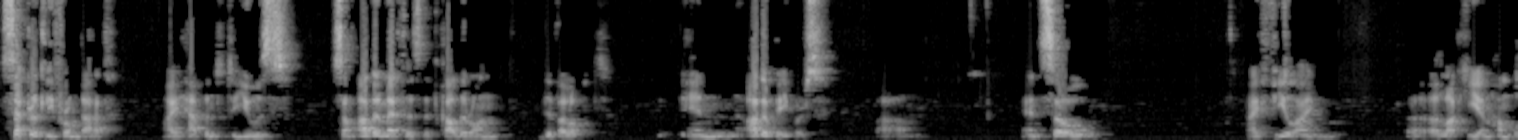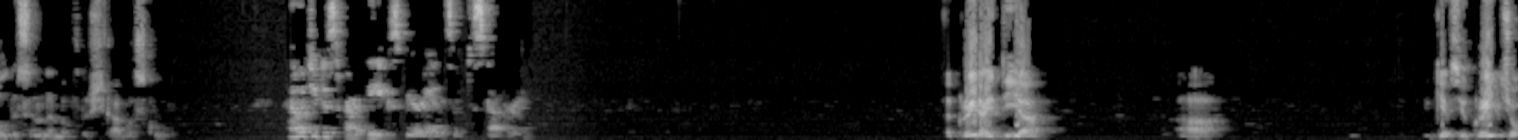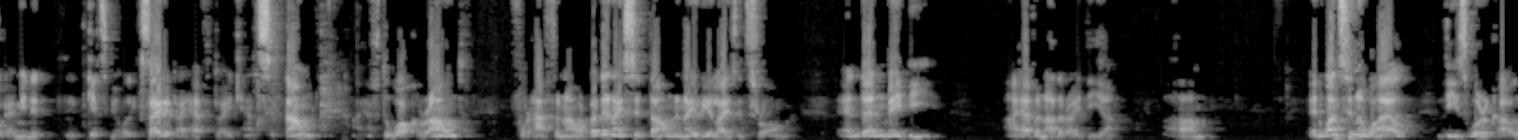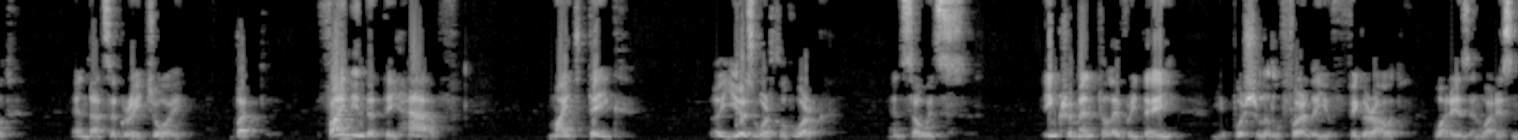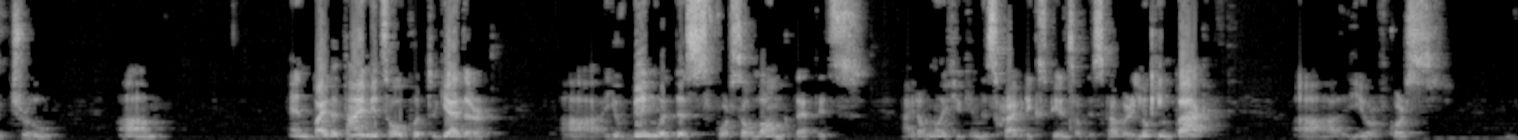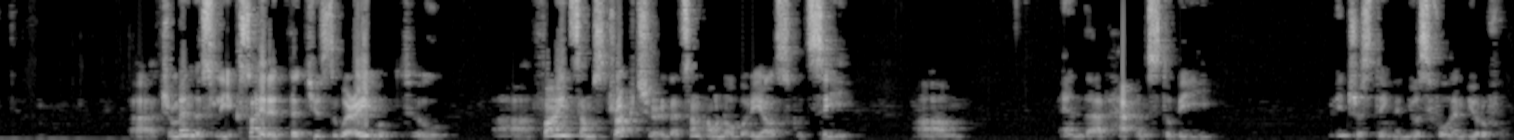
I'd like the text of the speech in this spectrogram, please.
separately from that, I happened to use some other methods that Calderon developed in other papers. Um, and so I feel I'm a lucky and humble descendant of the Chicago School. How would you describe the experience of discovery? A great idea uh, gives you great joy. I mean, it, it gets me all excited. I have to, I can't sit down. I have to walk around for half an hour, but then I sit down and I realize it's wrong. And then maybe I have another idea. Um, and once in a while, these work out, and that's a great joy. But finding that they have might take a year's worth of work. And so it's incremental every day. You push a little further, you figure out what is and what isn't true. Um, and by the time it's all put together, uh, you've been with this for so long that it's, I don't know if you can describe the experience of discovery. Looking back, uh, you're of course uh, tremendously excited that you were able to uh, find some structure that somehow nobody else could see. Um, and that happens to be interesting and useful and beautiful.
